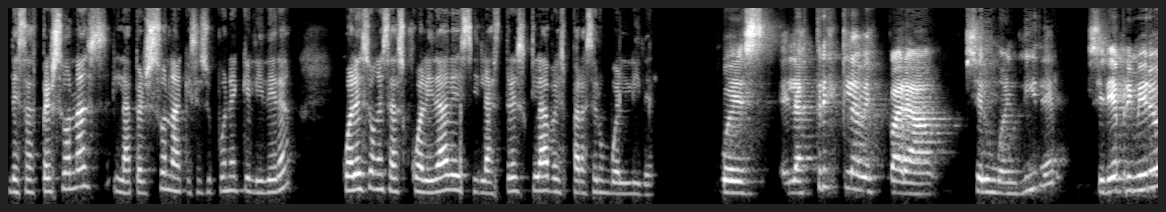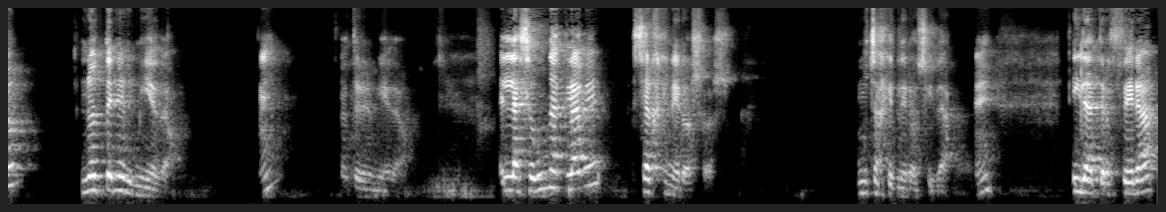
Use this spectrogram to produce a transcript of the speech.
De esas personas, la persona que se supone que lidera, ¿cuáles son esas cualidades y las tres claves para ser un buen líder? Pues eh, las tres claves para ser un buen líder sería primero no tener miedo. ¿eh? No tener miedo. La segunda clave, ser generosos. Mucha generosidad. ¿eh? Y la tercera,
